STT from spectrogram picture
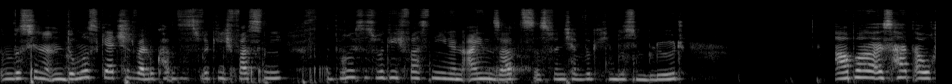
ein bisschen ein dummes Gadget, weil du kannst es wirklich fast nie, du bringst es wirklich fast nie in den Einsatz. Das finde ich halt wirklich ein bisschen blöd. Aber es hat auch,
